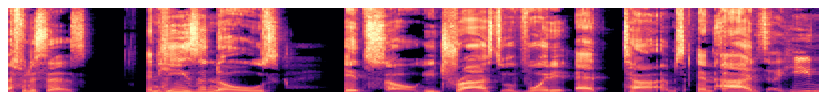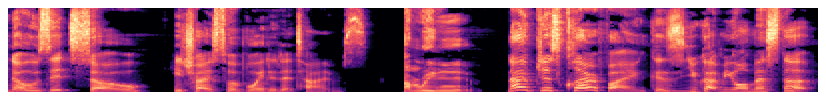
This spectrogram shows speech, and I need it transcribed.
That's what it says. And he's a nose. it's so. He tries to avoid it at times. And So, I and so he knows it, so he tries to avoid it at times. I'm reading it. Now I'm just clarifying because you got me all messed up.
